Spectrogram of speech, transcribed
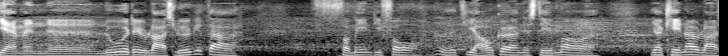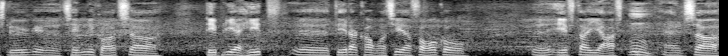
Jamen, øh, nu er det jo Lars Lykke, der formentlig får øh, de afgørende stemmer, og jeg kender jo Lars Lykke øh, temmelig godt, så det bliver hit, øh, det der kommer til at foregå øh, efter i aften. Mm. Altså,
